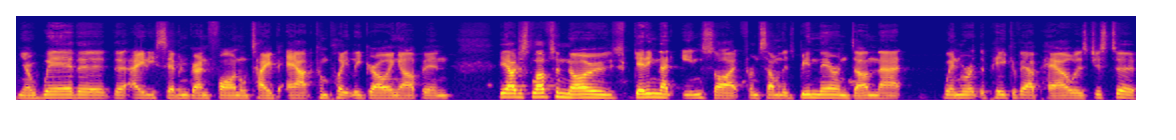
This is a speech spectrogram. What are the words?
you know wear the the '87 grand final tape out completely growing up, and yeah, I just love to know getting that insight from someone that's been there and done that when we're at the peak of our powers. Just to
